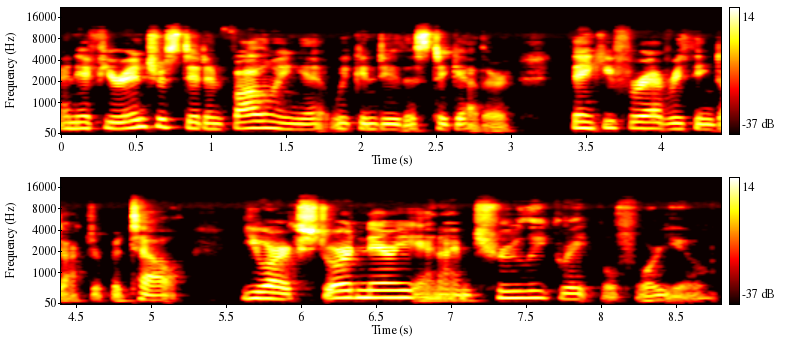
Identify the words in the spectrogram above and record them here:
And if you're interested in following it, we can do this together. Thank you for everything, Dr. Patel. You are extraordinary, and I'm truly grateful for you.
